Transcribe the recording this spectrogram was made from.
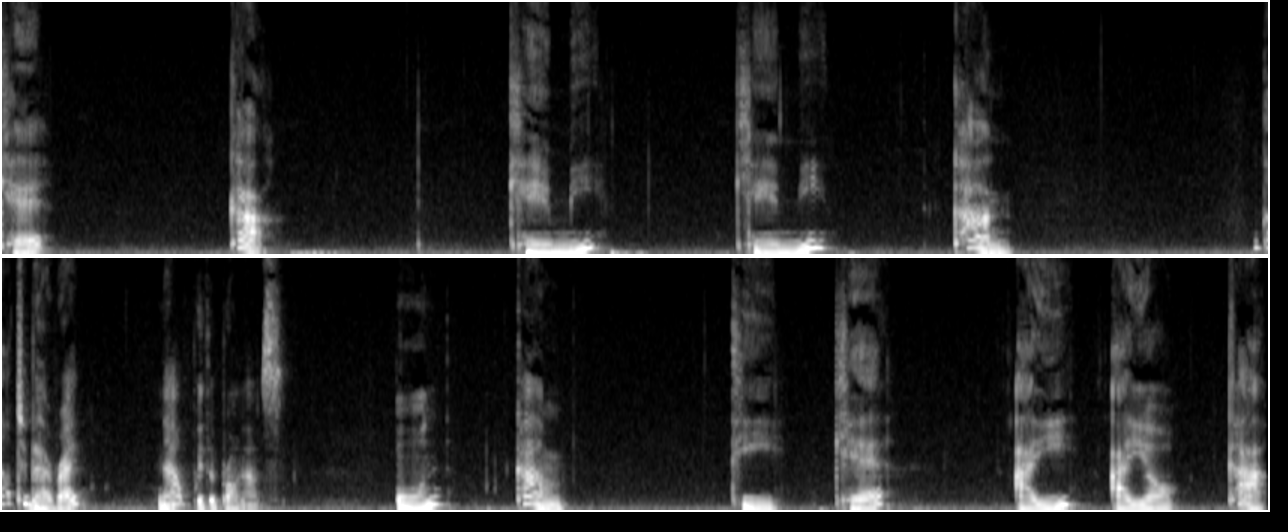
ke, ka. Kemi, keni, kan. Not too bad, right? Now with the pronouns. Un, kam. Ti, ke. Ai, ajo ka.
